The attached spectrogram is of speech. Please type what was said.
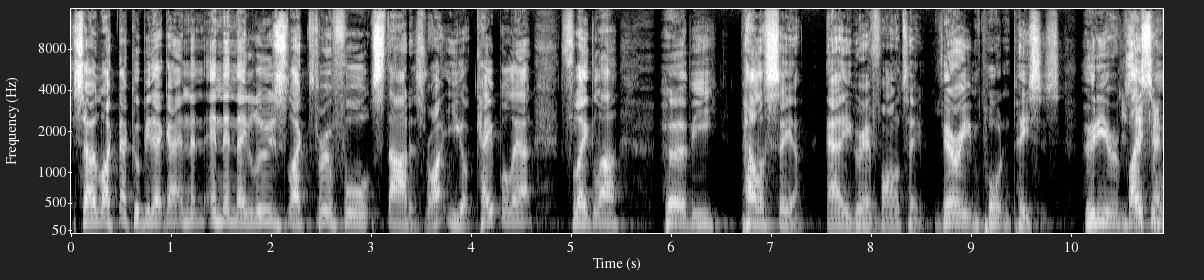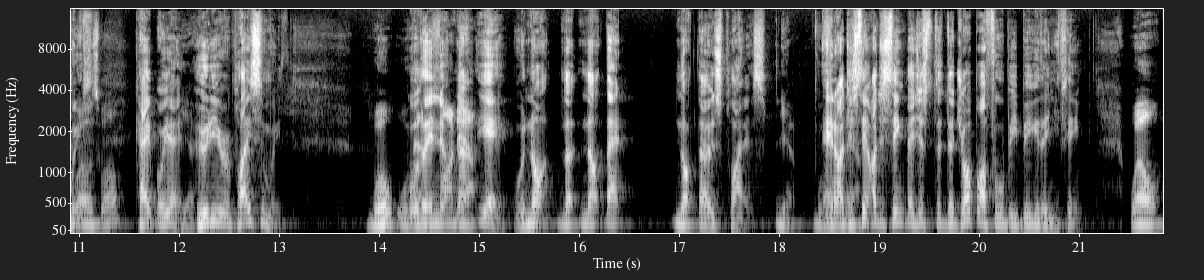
So like that could be that game, and then and then they lose like three or four starters, right? You got Capel out, Flegler, Herbie, Palasia out of your grand final team. Very important pieces. Who do you you replace say them with? as well? Capel, yeah. Yeah. Who do you replace them with? Well, we'll, Well, then find no- out. yeah, well not not, not that not those players. Yeah, we'll and I just out. think I just think they just the, the drop off will be bigger than you think. Well,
